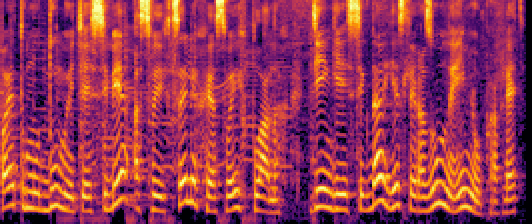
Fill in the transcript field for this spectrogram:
Поэтому думайте о себе, о своих целях и о своих планах. Деньги есть всегда, если разумно ими управлять.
